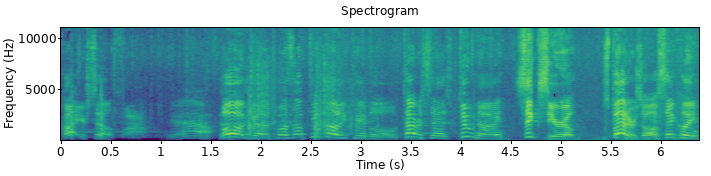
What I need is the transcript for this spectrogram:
Caught yourself. Wow. Yeah. Log guns, what's up to loading table? Timer says 2960. Sputters all sync clean.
